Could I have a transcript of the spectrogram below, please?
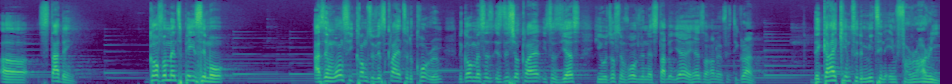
uh, stabbing. Government pays him all. As in, once he comes with his client to the courtroom, the government says, Is this your client? He says, Yes. He was just involved in a stabbing. Yeah, here's 150 grand. The guy came to the meeting in Ferrari.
